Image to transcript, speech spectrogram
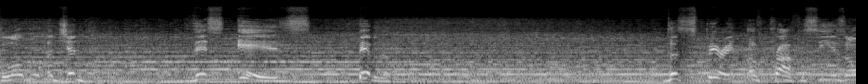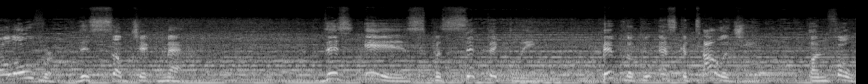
global agenda. This is biblical. The spirit of prophecy is all over this subject matter. This is specifically biblical eschatology unfolding.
